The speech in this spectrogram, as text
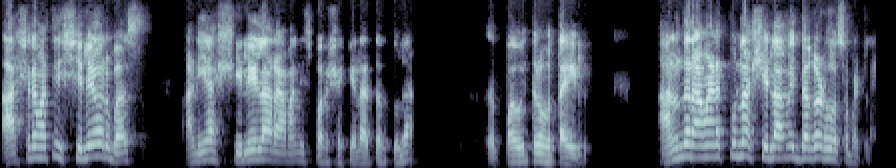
आश्रमातील शिलेवर बस आणि या शिलेला रामाने स्पर्श केला तर तुला पवित्र होता येईल. आनंद रामायणात पुन्हा शिला मी दगड हो असं म्हटलंय.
